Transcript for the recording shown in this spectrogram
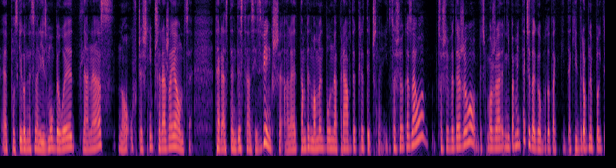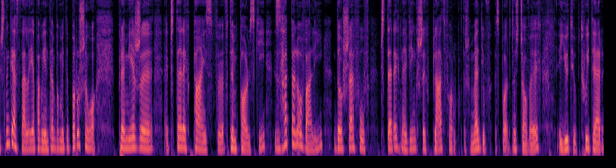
e, polskiego nacjonalizmu były dla nas no, ówcześnie przerażające. Teraz ten dystans jest większy, ale tamten moment był naprawdę krytyczny. I co się okazało? Co się wydarzyło? Być może nie pamiętacie tego, bo to taki, taki drobny polityczny gest, ale ja pamiętam, bo mnie to poruszyło. Premierzy czterech państw, w tym Polski, zaapelowali do szefów czterech największych platform, czy też mediów społecznościowych, YouTube, Twitter,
